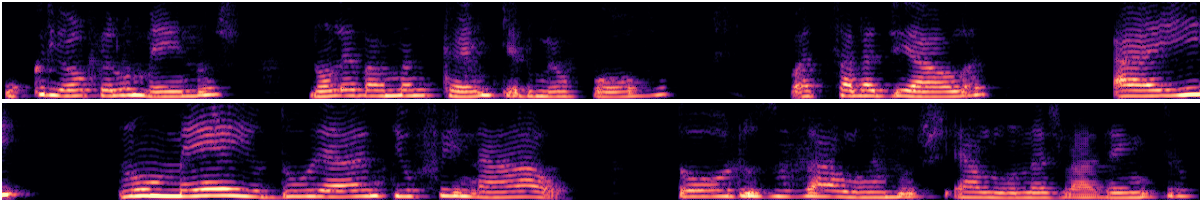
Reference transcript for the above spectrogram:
o crioulo, pelo menos, não levar mancã, que é do meu povo, para a sala de aula. Aí, no meio, durante o final, todos os alunos e alunas lá dentro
